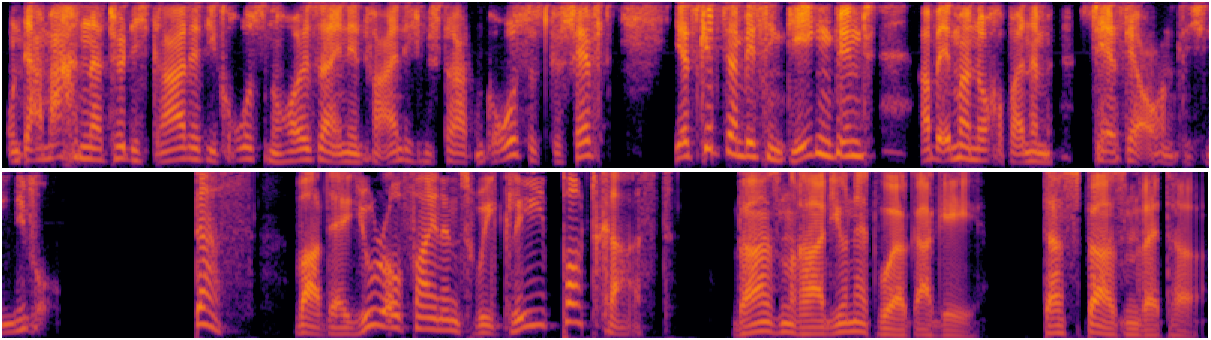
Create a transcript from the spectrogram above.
Und da machen natürlich gerade die großen Häuser in den Vereinigten Staaten großes Geschäft. Jetzt gibt es ein bisschen Gegenwind, aber immer noch auf einem sehr, sehr ordentlichen Niveau. Das war der Eurofinance Weekly Podcast. Börsenradio Network AG. Das Börsenwetter.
